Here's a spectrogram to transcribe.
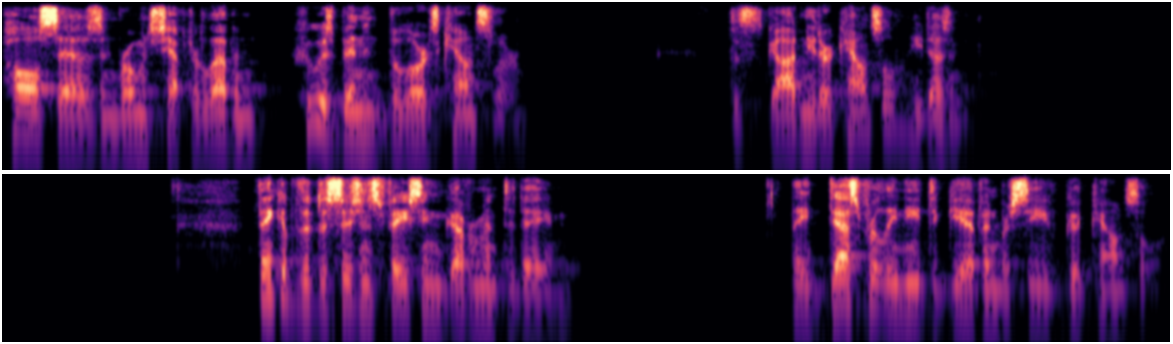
Paul says in Romans chapter 11, who has been the Lord's counselor? Does God need our counsel? He doesn't. Think of the decisions facing government today. They desperately need to give and receive good counsel.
